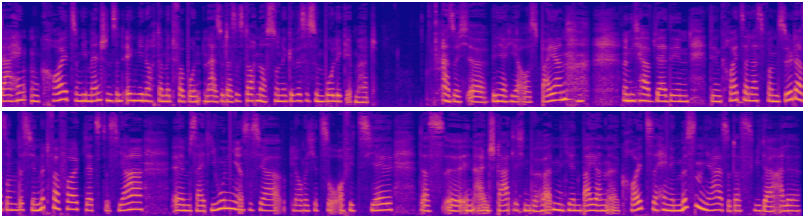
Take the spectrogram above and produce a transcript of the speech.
da hängt ein Kreuz und die Menschen sind irgendwie noch damit verbunden. Also, dass es doch noch so eine gewisse Symbolik eben hat. Also ich äh, bin ja hier aus Bayern und ich habe ja den, den Kreuzerlass von Söder so ein bisschen mitverfolgt letztes Jahr. Ähm, seit Juni ist es ja, glaube ich, jetzt so offiziell, dass äh, in allen staatlichen Behörden hier in Bayern äh, Kreuze hängen müssen. Ja, also dass wieder alle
